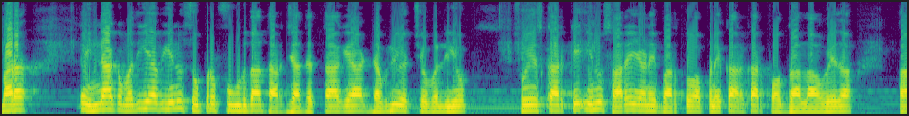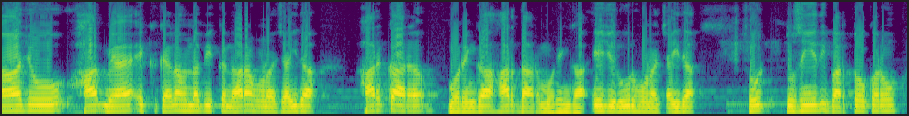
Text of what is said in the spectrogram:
ਪਰ ਇੰਨਾ ਕੁ ਵਧੀਆ ਵੀ ਇਹਨੂੰ ਸੁਪਰ ਫੂਡ ਦਾ ਦਰਜਾ ਦਿੱਤਾ ਗਿਆ WHO ਵੱਲੋਂ। ਸੋ ਇਸ ਕਰਕੇ ਇਹਨੂੰ ਸਾਰੇ ਜਣੇ ਵਰਤੋ ਆਪਣੇ ਘਰ ਘਰ ਪੌਦਾ ਲਾਓ ਇਹਦਾ। ਤਾਂ ਜੋ ਹ- ਮੈਂ ਇੱਕ ਕਹਿਣਾ ਹੁੰਦਾ ਵੀ ਇੱਕ ਨਾਰਾ ਹੋਣਾ ਚਾਹੀਦਾ। ਹਰ ਘਰ ਮੋਰਿੰਗਾ, ਹਰ ਦਰ ਮੋਰਿੰਗਾ, ਇਹ ਜ਼ਰੂਰ ਹੋਣਾ ਚਾਹੀਦਾ। ਸੋ ਤੁਸੀਂ ਇਹਦੀ ਵਰਤੋਂ ਕਰੋ।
